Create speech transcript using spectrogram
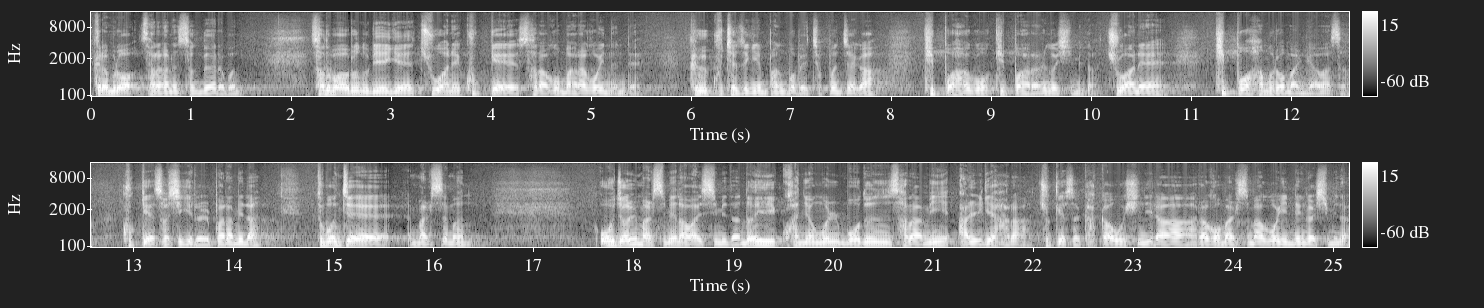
그러므로 사랑하는 성도 여러분, 사도 바울은 우리에게 주 안에 굳게 서라고 말하고 있는데 그 구체적인 방법의 첫 번째가 기뻐하고 기뻐하라는 것입니다. 주 안에 기뻐함으로 말미암아서 굳게 서시기를 바랍니다. 두 번째 말씀은 5절 말씀에 나와 있습니다. 너희 관용을 모든 사람이 알게 하라. 주께서 가까우시니라라고 말씀하고 있는 것입니다.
